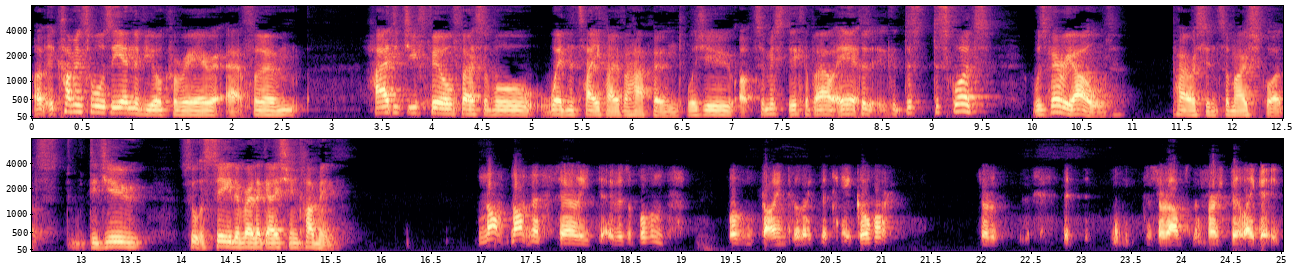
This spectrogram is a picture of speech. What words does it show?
Uh, coming towards the end of your career at Fulham, How did you feel, first of all, when the takeover happened? Was you optimistic about it? Because the, the squad was very old, comparison to most squads. Did you sort of see the relegation coming? Not, not necessarily. It was, it wasn't, wasn't down to like the takeover. Sort of, the, to sort of the first bit, like it,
